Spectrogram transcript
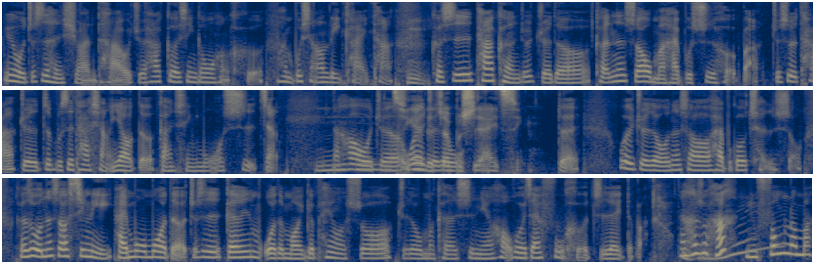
因为我就是很喜欢他，我觉得他个性跟我很合，很不想要离开他。嗯，可是他可能就觉得，可能那时候我们还不适合吧，就是他觉得这不是他想要的感情模式这样。然后我觉得，我也觉得这不是爱情。对。我也觉得我那时候还不够成熟。可是我那时候心里还默默的，就是跟我的某一个朋友说，觉得我们可能十年后会再复合之类的吧。然后他说：“哈，你疯了吗？”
